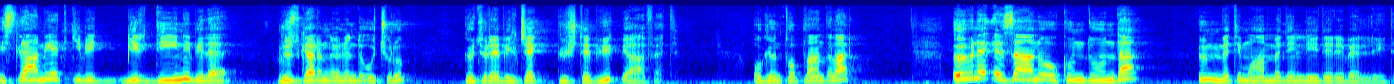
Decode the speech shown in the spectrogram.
İslamiyet gibi bir dini bile rüzgarın önünde uçurup götürebilecek güçte büyük bir afet. O gün toplandılar. Öğle ezanı okunduğunda ümmeti Muhammed'in lideri belliydi.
